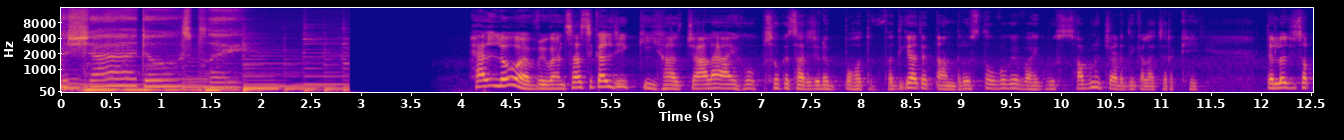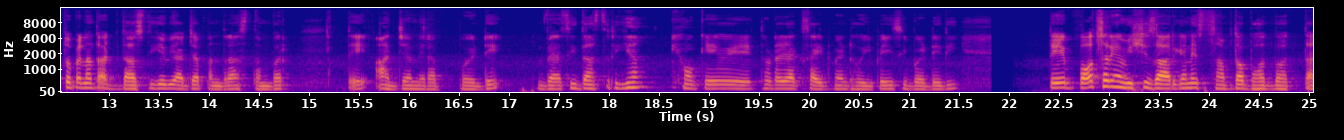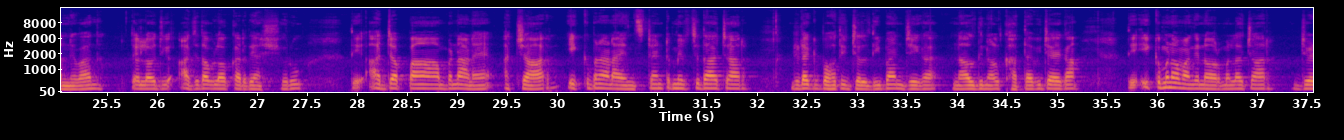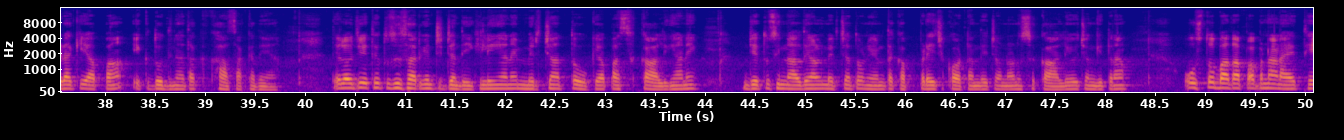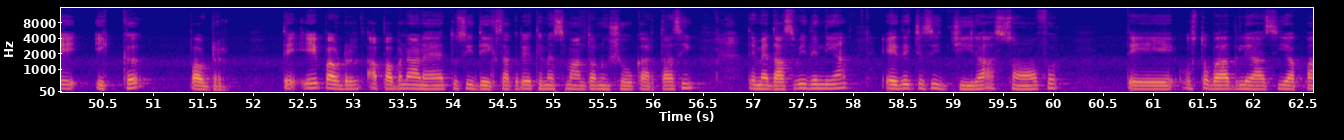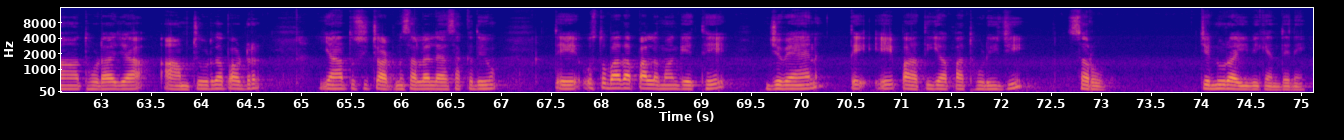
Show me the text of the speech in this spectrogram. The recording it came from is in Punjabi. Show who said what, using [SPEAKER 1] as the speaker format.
[SPEAKER 1] where the shadows play.
[SPEAKER 2] Hello everyone ਸਤਿ ਸ਼੍ਰੀ ਅਕਾਲ ਜੀ ਕੀ ਹਾਲ ਚਾਲ ਹੈ ਆਈ ਹੋਪ ਸੋ ਕਿ ਸਾਰੇ ਜਣੇ ਬਹੁਤ ਵਧੀਆ ਤੇ ਤੰਦਰੁਸਤ ਹੋਵੋਗੇ ਵਾਹਿਗੁਰੂ ਸਭ ਨੂੰ ਚੜ੍ਹਦੀ ਕਲਾ 'ਚ ਰੱਖੇ ਤੇ ਲੋ ਜੀ ਸਭ ਤੋਂ ਪਹਿਲਾਂ ਤਾਂ ਅੱਜ ਦੱਸ ਦਈਏ ਵੀ ਅੱਜ ਆ 15 ਸਤੰਬਰ ਤੇ ਅੱਜ ਹੈ ਮੇਰਾ ਬਰਥਡੇ ਵੈਸੇ ਹੀ ਦੱਸ ਰਹੀ ਹਾਂ ਕਿਉਂਕਿ ਥੋੜਾ ਜਿਹਾ ਐਕਸਾਈਟਮੈਂਟ ਹੋਈ ਪਈ ਸੀ ਬਰਥਡੇ ਦੀ ਤੇ ਬਹੁਤ ਸਾਰੀਆਂ ਵਿਸ਼ੇਸ ਆ ਰਹੀਆਂ ਨੇ ਸਭ ਦਾ ਬਹੁਤ ਬਹੁਤ ਧੰਨਵਾਦ ਤੇ ਲਓ ਜੀ, ਅੱਜ ਦਾ ਵਲੌਗ ਕਰਦੇ ਹਾਂ ਸ਼ੁਰੂ। ਤੇ ਅੱਜ ਆਪਾਂ ਬਣਾਉਣਾ ਹੈ ਅਚਾਰ। ਇੱਕ ਬਣਾਉਣਾ ਇਨਸਟੈਂਟ ਮਿਰਚ ਦਾ ਅਚਾਰ, ਜਿਹੜਾ ਕਿ ਬਹੁਤ ਹੀ ਜਲਦੀ ਬਣ ਜਾਏਗਾ, ਨਾਲ ਦੀ ਨਾਲ ਖਾਧਾ ਵੀ ਜਾਏਗਾ। ਤੇ ਇੱਕ ਬਣਾਵਾਂਗੇ ਨਾਰਮਲ ਅਚਾਰ, ਜਿਹੜਾ ਕਿ ਆਪਾਂ ਇੱਕ ਦੋ ਦਿਨਾਂ ਤੱਕ ਖਾ ਸਕਦੇ ਹਾਂ। ਤੇ ਲਓ ਜੀ, ਇੱਥੇ ਤੁਸੀਂ ਸਾਰੀਆਂ ਚੀਜ਼ਾਂ ਦੇਖ ਲਈਆਂ ਨੇ, ਮਿਰਚਾਂ ਧੋ ਕੇ ਆਪਾਂ ਸੁਕਾ ਲਈਆਂ ਨੇ। ਜੇ ਤੁਸੀਂ ਨਾਲ ਦੇ ਨਾਲ ਮਿਰਚਾਂ ਧੋਣੀਆਂ ਨੇ ਤਾਂ ਕੱਪੜੇ 'ਚ ਕਾਟਨ ਦੇ 'ਚ, ਉਹਨਾਂ ਨੂੰ ਸੁਕਾ ਲਿਓ ਚੰਗੀ ਤਰ੍ਹਾਂ। ਉਸ ਤੋਂ ਬਾਅਦ ਆਪਾਂ ਬਣਾਉਣਾ ਇੱਥੇ ਇੱਕ ਪਾਊਡਰ ਤੇ ਇਹ ਪਾਊਡਰ ਆਪਾਂ ਬਣਾਉਣਾ ਹੈ, ਤੁਸੀਂ ਦੇਖ ਸਕਦੇ ਹੋ, ਇੱਥੇ ਮੈਂ ਸਮਾਨ ਤੁਹਾਨੂੰ ਸ਼ੋਅ ਕਰਤਾ ਸੀ। ਤੇ ਮੈਂ ਦੱਸ ਵੀ ਦਿੰਨੀ ਆ, ਇਹਦੇ 'ਚ ਅਸੀਂ ਜੀਰਾ, ਸੌਂਫ ਤੇ ਉਸ ਤੋਂ ਬਾਅਦ ਲਿਆ ਸੀ ਆਪਾਂ ਥੋੜਾ ਜਿਹਾ ਆਮਚੂਰ ਦਾ ਪਾਊਡਰ ਜਾਂ ਤੁਸੀਂ ਚਾਟ ਮਸਾਲਾ ਲੈ ਸਕਦੇ ਹੋ। ਤੇ ਉਸ ਤੋਂ ਬਾਅਦ ਆਪਾਂ ਲਵਾਂਗੇ ਇੱਥੇ ਜਵੈਨ ਤੇ ਇਹ ਪਾਤੀ ਆਪਾਂ ਥੋੜੀ ਜੀ ਸਰੋਂ, ਜਿਹਨੂੰ ਰਾਈ ਵੀ ਕਹਿੰਦੇ ਨੇ।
